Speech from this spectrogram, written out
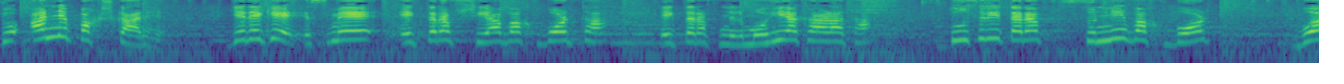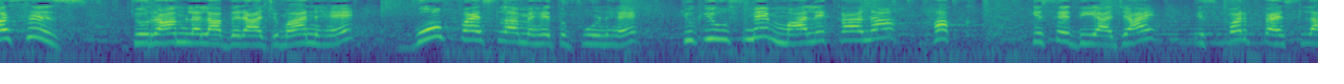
जो अन्य पक्षकार हैं, ये देखिए, इसमें एक तरफ़ शिया वक्फ बोर्ड था, एक तरफ़ निर्मोही अखाड़ा था, दूसरी तरफ़ सुन्नी वक्फ बोर्ड वर्सेस जो रामलला विराजमान है, वो फैसला महत्वपूर्ण है, क्योंकि उसमें मालिकाना हक किसे दिया जाए इस पर फैसला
